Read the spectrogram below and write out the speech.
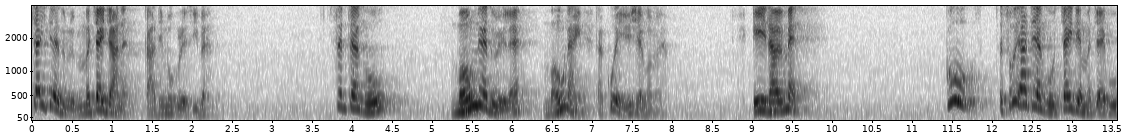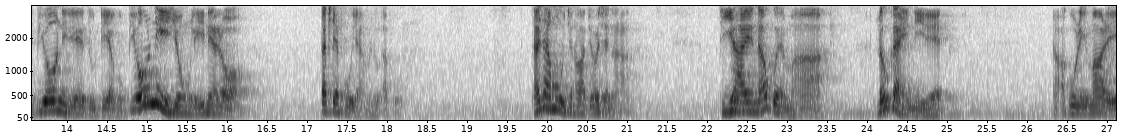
ကြိုက်တဲ့သူတွေမကြိုက်ကြနဲ့ဒါဒီမိုကရေစီပဲစစ်တပ်ကိုမုန်းတဲ့သူတွေလည်းမုန်းနိုင်တယ်ဒါကိုယ့်ရဲ့ရွေးချယ်ခွင့်ပဲအေးဒါပေမဲ့ကိုအစိုးရတရက်ကိုကြိုက်တယ်မကြိုက်ဘူးပြောနေတဲ့သူတရက်ကိုပြောနေယုံလေးနဲ့တော့တက်ဖြတ်ဖို့ရမလို့အပ်ဘူးဒါကြောင့်မို့ကျွန်တော်ကပြောချင်တာ ဒီဟာရဲ့နောက်ွယ်မှာလောက်ကင်နေတဲ့နော်အကိုရီမတွေ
